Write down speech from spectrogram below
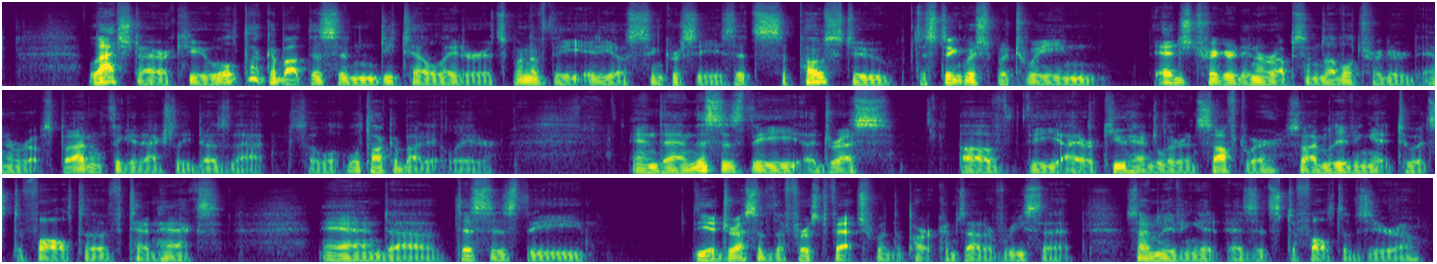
Latched IRQ, we'll talk about this in detail later. It's one of the idiosyncrasies. It's supposed to distinguish between edge triggered interrupts and level triggered interrupts, but I don't think it actually does that. So we'll, we'll talk about it later. And then this is the address of the IRQ handler in software. So I'm leaving it to its default of 10 hex. And uh, this is the the address of the first fetch when the part comes out of reset. So I'm leaving it as its default of zero.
